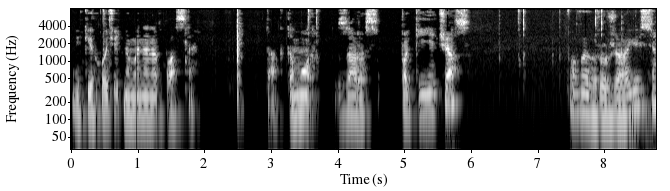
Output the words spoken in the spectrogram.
які хочуть на мене напасти. Так, тому зараз, поки є час, повигружаюся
